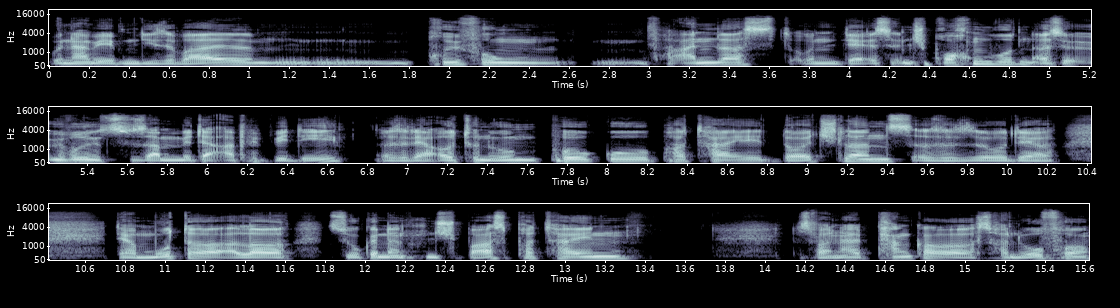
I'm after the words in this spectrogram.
Und haben eben diese Wahlprüfung veranlasst und der ist entsprochen worden, also übrigens zusammen mit der APPD, also der autonomen Pogo-Partei Deutschlands, also so der, der Mutter aller sogenannten Spaßparteien. Das waren halt Punker aus Hannover,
